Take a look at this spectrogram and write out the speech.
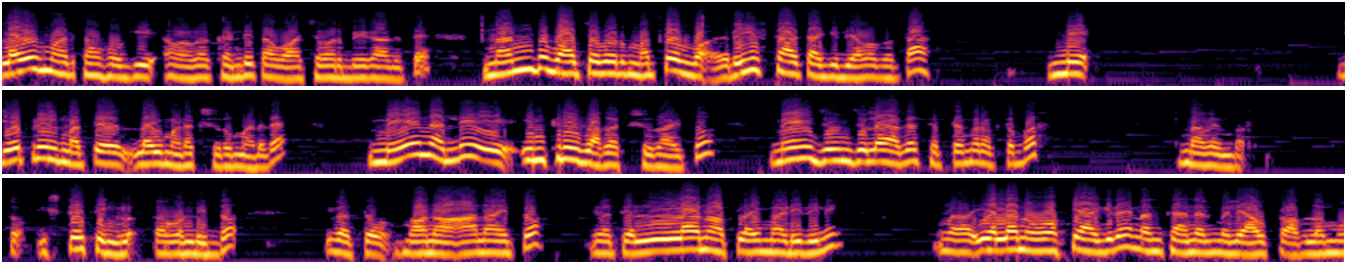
ಲೈವ್ ಮಾಡ್ತಾ ಹೋಗಿ, ಅವಾಗ ಖಂಡಿತ ವಾಚ್ ಅವರ್ ಬೇಗ ಆಗುತ್ತೆ. ನಂದು ವಾಚ್ ಅವರ್ ಮತ್ತೆ ರೀಸ್ಟಾರ್ಟ್ ಆಗಿದೆ ಯಾವಾಗ ಗೊತ್ತಾ? ಮೇ, ಏಪ್ರಿಲ್ ಮತ್ತೆ ಲೈವ್ ಮಾಡಕ್ ಶುರು ಮಾಡಿದೆ. ಮೇ ನಲ್ಲಿ ಇನ್ಕ್ರೀಸ್ ಆಗಕ್ ಶುರು ಆಯ್ತು. May, June, July, August, September, October, November. So ಇಷ್ಟೇ ತಿಂಗಳು ತಗೊಂಡಿದ್ದು. ಇವತ್ತು ಮೌನ ಆನ್ ಆಯ್ತು. ಇವತ್ತೆಲ್ಲಾನು ಅಪ್ಲೈ ಮಾಡಿದೀನಿ. ಎಲ್ಲಾನು ಓಕೆ ಆಗಿದೆ. ನನ್ನ ಚಾನೆಲ್ ಮೇಲೆ ಯಾವ ಪ್ರಾಬ್ಲಮು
